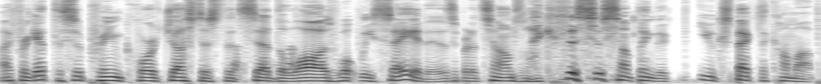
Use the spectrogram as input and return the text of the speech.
I forget the Supreme Court justice that said the law is what we say it is, but it sounds like this is something that you expect to come up.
